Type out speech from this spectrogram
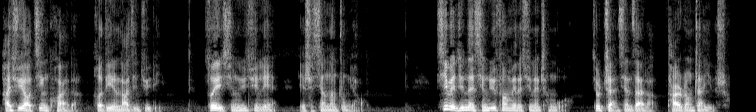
还需要尽快的和敌人拉近距离，所以行军训练也是相当重要的。西北军在行军方面的训练成果，就展现在了台儿庄战役的时候。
